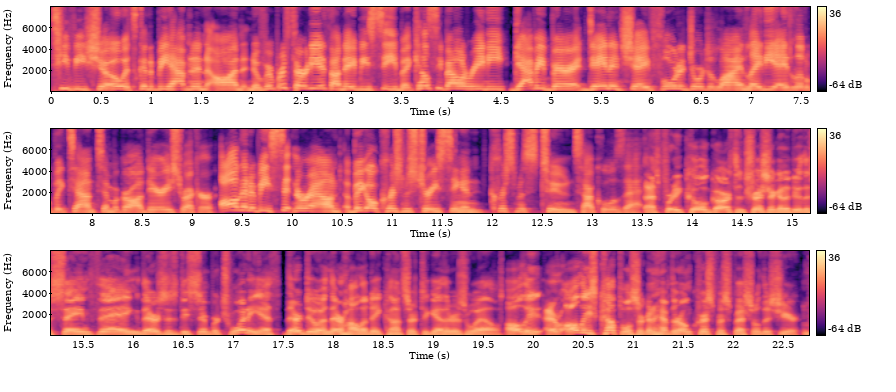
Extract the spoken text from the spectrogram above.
TV show. It's going to be happening on November 30th on ABC. But Kelsea Ballerini, Gabby Barrett, Dan and Shay, Florida Georgia Line, Lady A, Little Big Town, Tim McGraw, Darius Rucker, all going to be sitting around a big old Christmas tree singing Christmas tunes. How cool is that? That's pretty cool. Garth and Trish are going to do the same thing. Theirs is December 20th. They're doing their holiday concert together as well. All these all these couples are going to have their own Christmas special this year.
